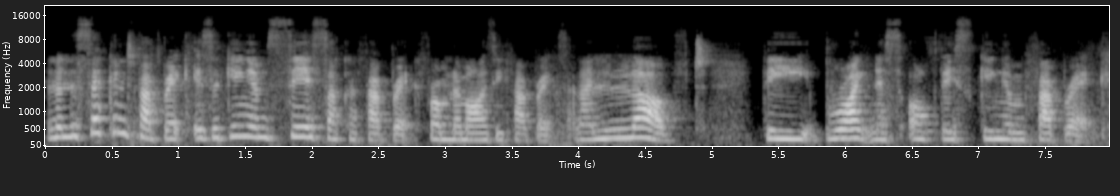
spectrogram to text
And then the second fabric is a gingham seersucker fabric from Lamazi Fabrics. And I loved the brightness of this gingham fabric.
